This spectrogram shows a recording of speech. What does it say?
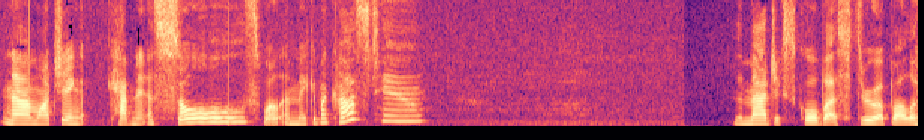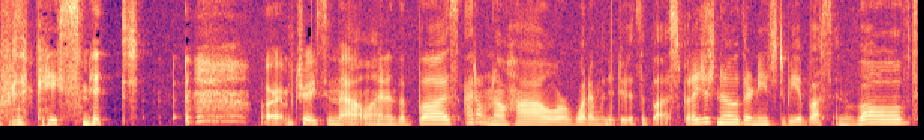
Now I'm watching Cabinet of Souls while I'm making my costume. The magic school bus threw up all over the basement. or I'm tracing the outline of the bus. I don't know how or what I'm going to do with the bus, but I just know there needs to be a bus involved.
